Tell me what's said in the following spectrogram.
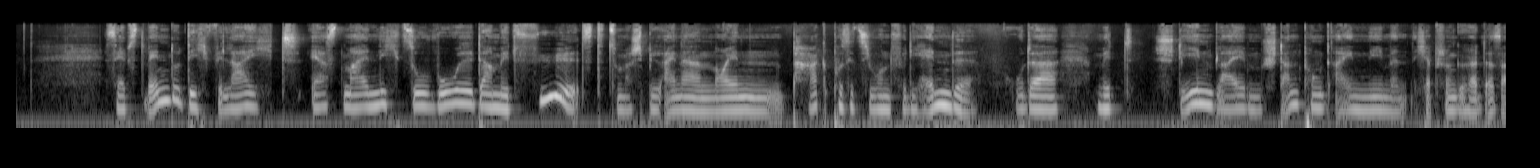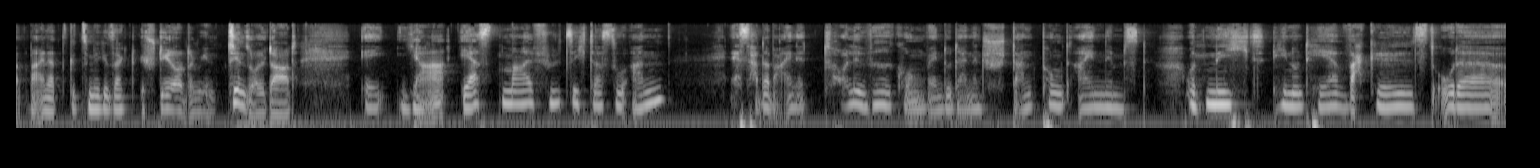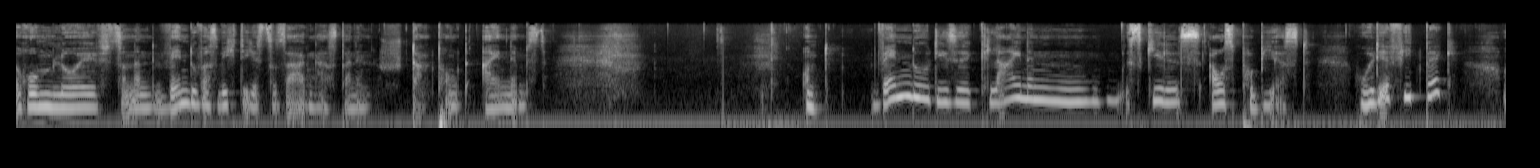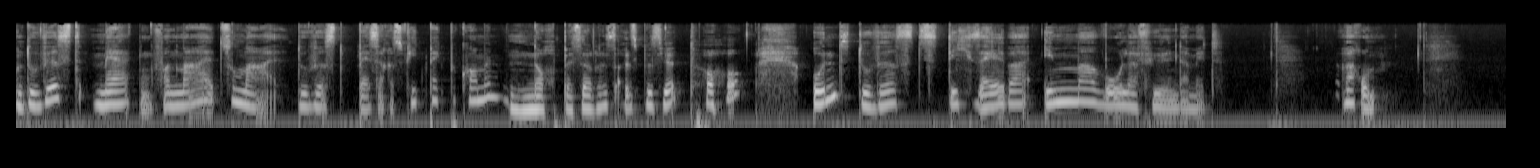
selbst wenn du dich vielleicht erstmal nicht so wohl damit fühlst, zum Beispiel einer neuen Parkposition für die Hände oder mit stehen bleiben, Standpunkt einnehmen. Ich habe schon gehört, da hat mal einer zu mir gesagt, ich stehe dort wie ein Zinnsoldat. Äh, ja, erstmal fühlt sich das so an. Es hat aber eine tolle Wirkung, wenn du deinen Standpunkt einnimmst und nicht hin und her wackelst oder rumläufst, sondern wenn du was Wichtiges zu sagen hast, deinen Standpunkt einnimmst. Und wenn du diese kleinen Skills ausprobierst, hol dir Feedback und du wirst merken von Mal zu Mal, du wirst besseres Feedback bekommen, noch besseres als bis jetzt. Und du wirst dich selber immer wohler fühlen damit. Warum?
